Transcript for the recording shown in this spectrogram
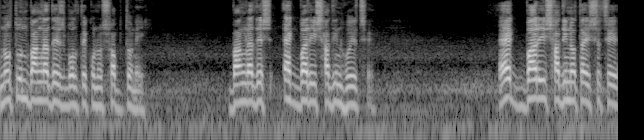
নতুন বাংলাদেশ বলতে কোনো শব্দ নেই। বাংলাদেশ একবারই স্বাধীন হয়েছে। একবারই স্বাধীনতা এসেছে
